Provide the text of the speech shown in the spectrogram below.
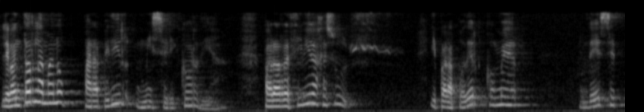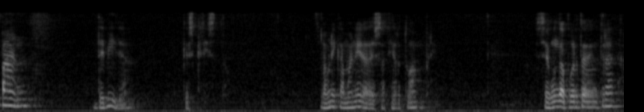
Levantar la mano para pedir misericordia, para recibir a Jesús y para poder comer de ese pan de vida que es Cristo. La única manera de saciar tu hambre. Segunda puerta de entrada.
